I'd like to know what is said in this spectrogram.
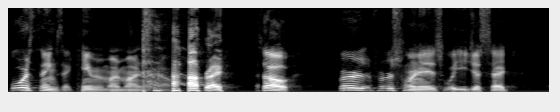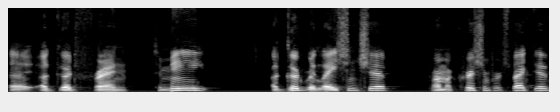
four things that came in my mind right now. All right. So, first, first one is what you just said uh, a good friend. To me, a good relationship from a Christian perspective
